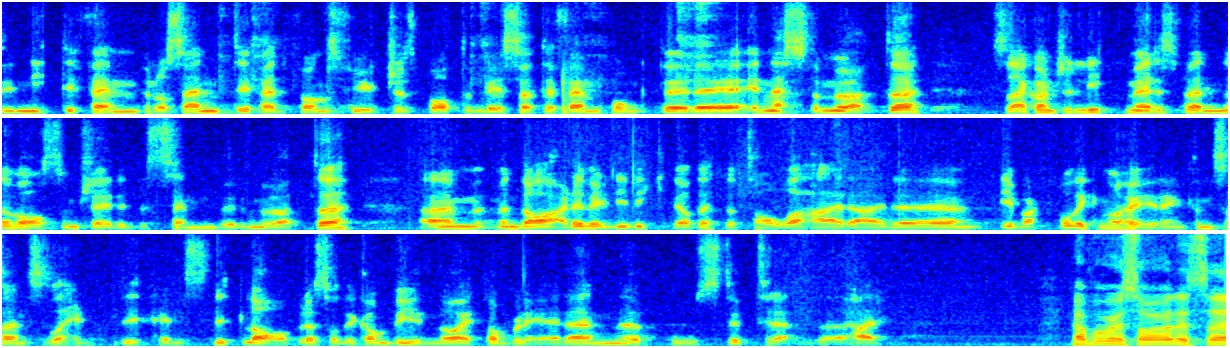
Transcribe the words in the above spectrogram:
95% i Fed Funds Futures på at det blir 75 punkter i neste møte. Så det er kanskje litt mer spennende hva som skjer i desembermøtet. Um, men da er det veldig viktig at dette tallet her er uh, i hvert fall ikke noe høyere enn konsensus, og helst litt lavere, så de kan begynne å etablere en uh, positiv trend her. Ja, for Vi så jo disse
